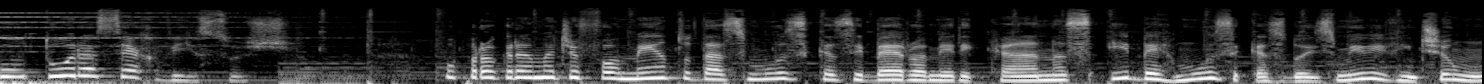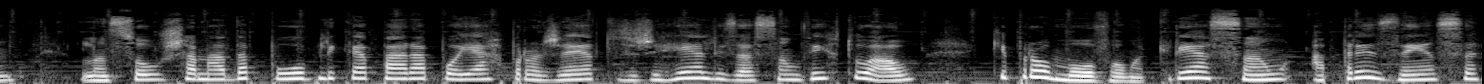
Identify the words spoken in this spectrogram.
Cultura Serviços. O Programa de Fomento das Músicas Ibero-Americanas, Ibermúsicas 2021, lançou chamada pública para apoiar projetos de realização virtual que promovam a criação, a presença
